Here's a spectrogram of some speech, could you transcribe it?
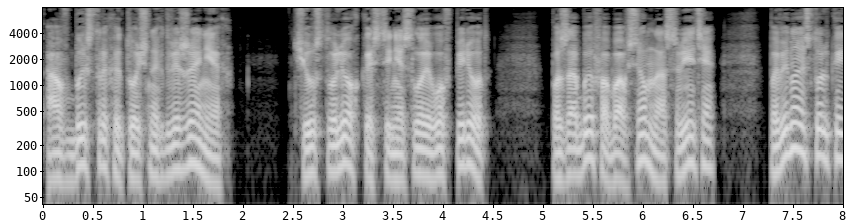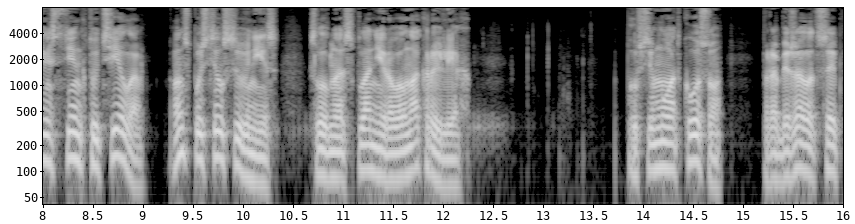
а в быстрых и точных движениях. Чувство легкости несло его вперед. Позабыв обо всем на свете, Повинуясь только инстинкту тела, он спустился вниз, словно спланировал на крыльях. По всему откосу пробежала цепь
